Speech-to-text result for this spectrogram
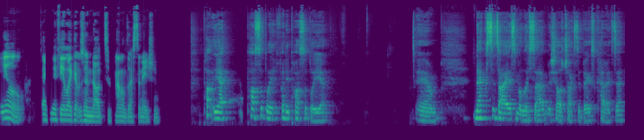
feel definitely feel like it was a nod to Final Destination. Po- yeah, possibly, very possibly, yeah. Um, next to die is Melissa, Michelle Trachtenberg's character.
